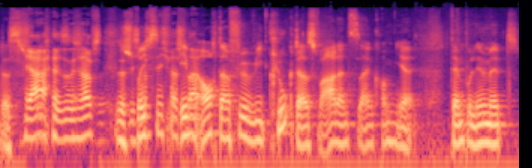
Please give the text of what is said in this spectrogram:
Das Ja, also ich hab's, das ich spricht hab's nicht verstanden. eben auch dafür, wie klug das war, dann zu sagen, komm hier, Tempolimit,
